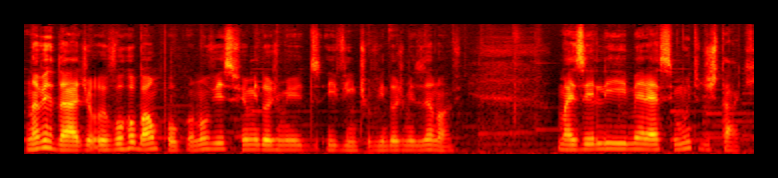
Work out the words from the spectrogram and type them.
Na verdade, eu vou roubar um pouco. Eu não vi esse filme em 2020, eu vi em 2019 mas ele merece muito destaque.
